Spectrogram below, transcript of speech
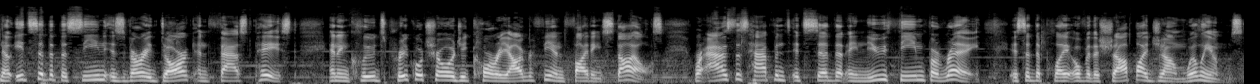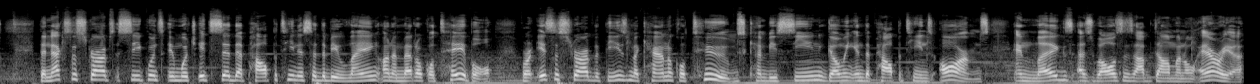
Now, it's said that the scene is very dark and fast-paced, and includes prequel trilogy choreography and fighting styles, where as this happens, it's said that a new theme for Rey is said to play over the shot by John Williams. The next describes a sequence in which it's said that Palpatine is said to be laying on a medical table, where it's described that these mechanical tubes can be seen going into Palpatine's arms and legs as well as his abdominal area,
